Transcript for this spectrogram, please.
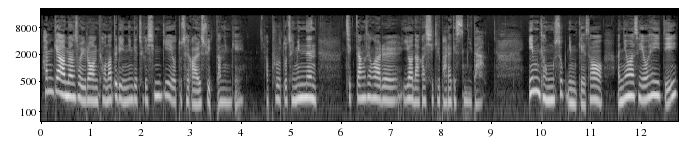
함께 하면서 이런 변화들이 있는 게 되게 신기해요. 또 제가 알 수 있다는 게. 앞으로 또 재밌는 직장 생활을 이어나가시길 바라겠습니다. 임경숙님께서, 안녕하세요, 헤이디.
